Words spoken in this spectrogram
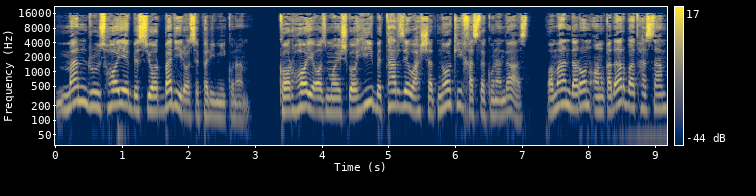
من روزهای بسیار بدی را سپری می کنم. کارهای آزمایشگاهی به طرز وحشتناکی خسته کننده است و من در آن آنقدر بد هستم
